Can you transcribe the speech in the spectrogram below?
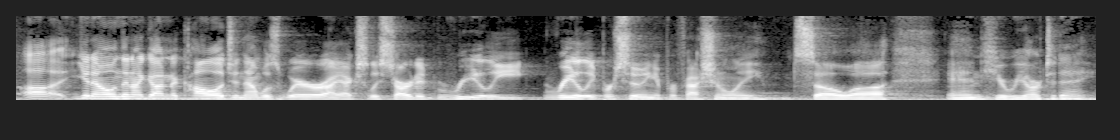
Uh, you know, and then I got into college, and that was where I actually started really, really pursuing it professionally. So, uh, and here we are today.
